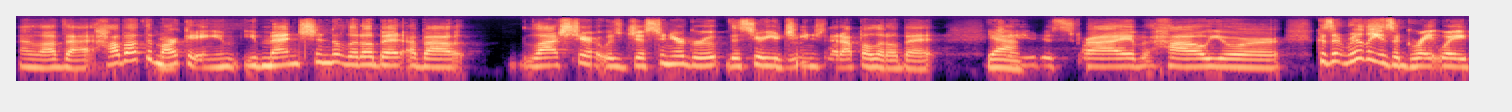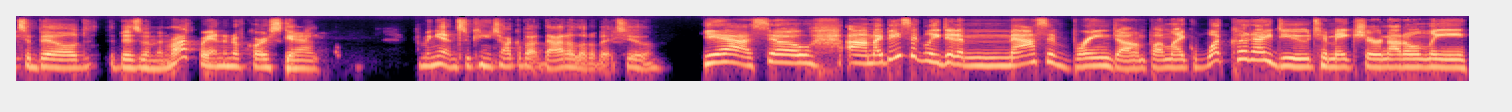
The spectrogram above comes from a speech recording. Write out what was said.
I love that. How about the marketing? You you mentioned a little bit about last year it was just in your group. This year you mm-hmm. changed that up a little bit. Yeah. Can you describe how your because it really is a great way to build the Biz Women Rock brand and of course get yeah. coming in. So can you talk about that a little bit too? Yeah, so um, I basically did a massive brain dump on like what could I do to make sure not only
